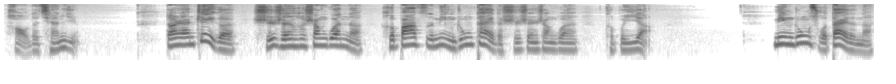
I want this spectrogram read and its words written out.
好的前景。当然，这个食神和伤官呢，和八字命中带的食神伤官。可不一样，命中所带的呢，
